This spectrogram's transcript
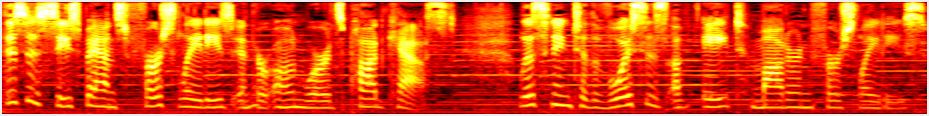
This is C SPAN's First Ladies in Their Own Words podcast, listening to the voices of eight modern First Ladies.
